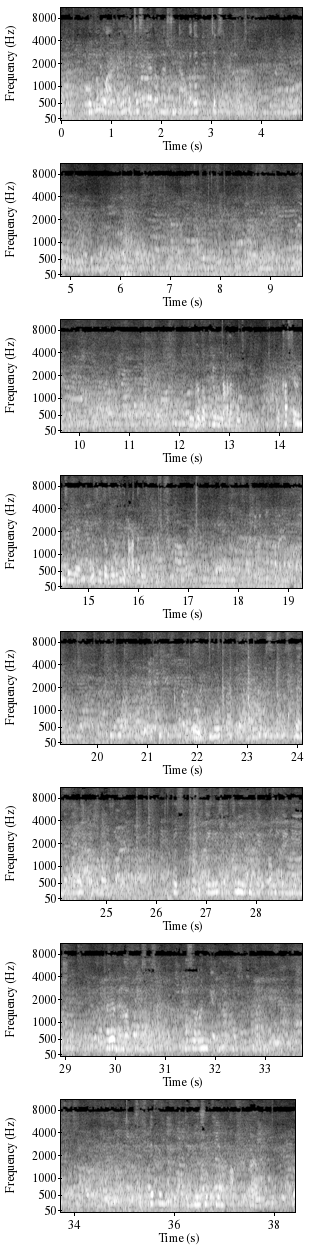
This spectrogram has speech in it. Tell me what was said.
佢都話：你咧係即食嘅，落翻去但我覺得即食係早好食。佢個 r e a m 打得好勁，個 cuter 唔知咩，唔知道佢佢打得好。係啊，唔同啲色，好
